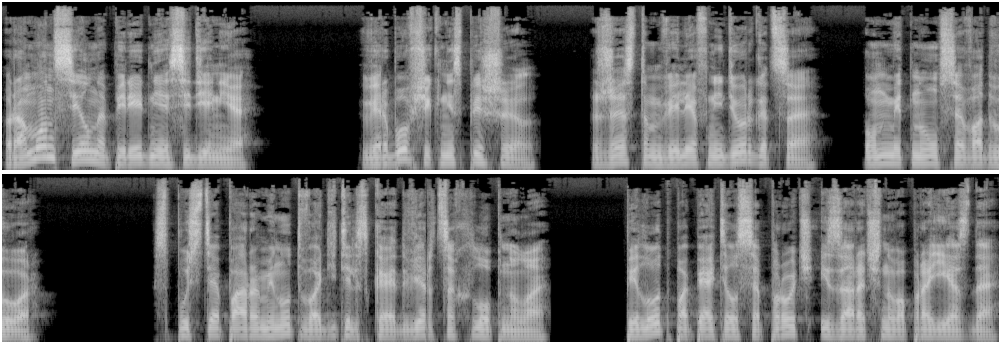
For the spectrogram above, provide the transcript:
Рамон сел на переднее сиденье. Вербовщик не спешил. Жестом велев не дергаться, он метнулся во двор. Спустя пару минут водительская дверца хлопнула. Пилот попятился прочь из арочного проезда.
